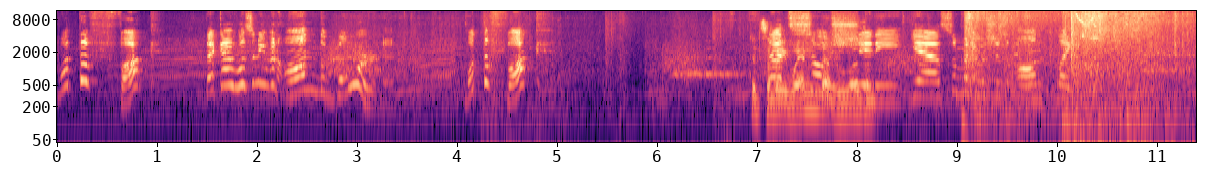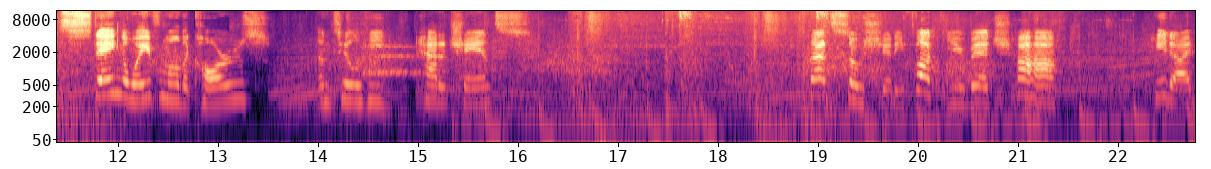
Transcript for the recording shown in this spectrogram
What the fuck? That guy wasn't even on the board. What the fuck? Did somebody That's win so that who wasn't? shitty. Yeah, somebody was just on, like, staying away from all the cars until he had a chance. That's so shitty. Fuck you, bitch. Haha. He died.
